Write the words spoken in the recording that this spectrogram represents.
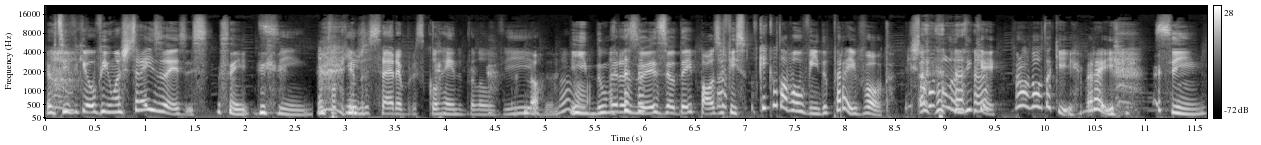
Eu tive que ouvir umas três vezes. Sim. Sim. Um pouquinho de cérebro escorrendo pelo ouvido. Não. Inúmeras vezes eu dei pausa e fiz: o que, que eu tava ouvindo? Peraí, volta. Eles estavam falando de quê? Volta aqui, peraí. Sim.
